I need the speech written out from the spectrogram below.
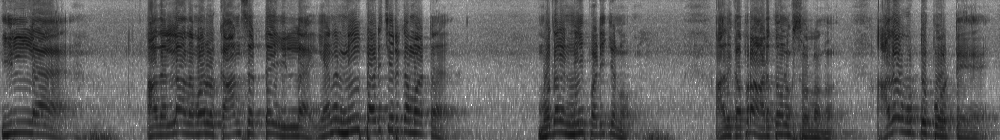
இல்லை. அதெல்லாம் அந்த மாதிரி ஒரு கான்செப்டே இல்லை. ஏன்னா நீ படிச்சிருக்க மாட்ட. முதல்ல நீ படிக்கணும். அதுக்கப்புறம் அடுத்தவனுக்கு சொல்லணும். அதை விட்டு போட்டு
